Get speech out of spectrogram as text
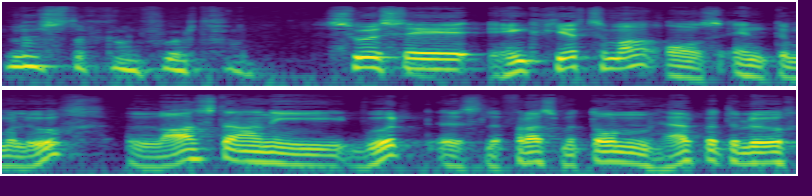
lustig kan voortgaan. So sê Henk Geertsma, ons entomoloog, laaste aan die woord is Lefras Meton, herpetoloog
